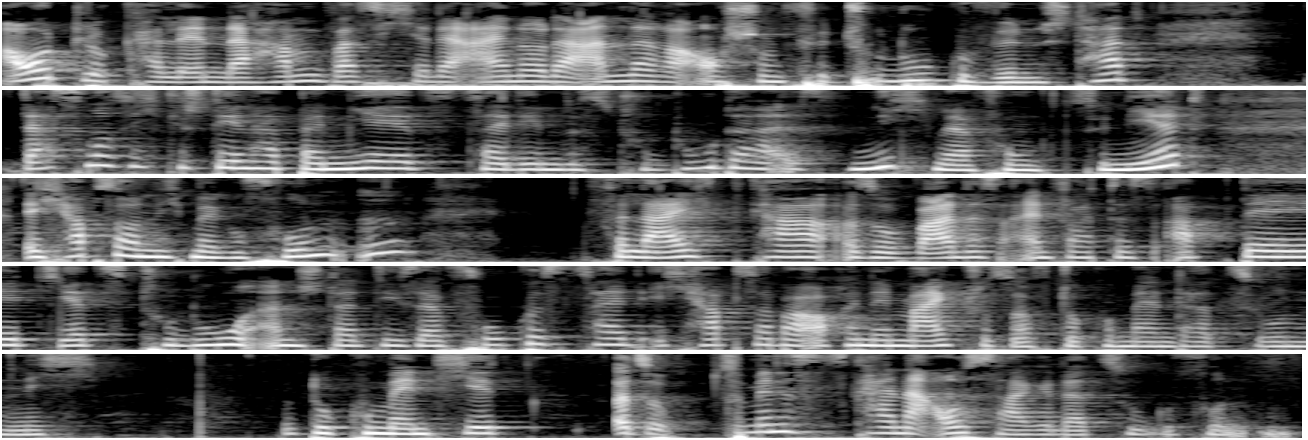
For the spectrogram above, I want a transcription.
Outlook-Kalender haben, was sich ja der eine oder andere auch schon für To-Do gewünscht hat. Das muss ich gestehen, hat bei mir jetzt, seitdem das To-Do da ist, nicht mehr funktioniert. Ich habe es auch nicht mehr gefunden. Vielleicht kam, also war das einfach das Update jetzt To-Do anstatt dieser Fokuszeit. Ich habe es aber auch in den Microsoft-Dokumentationen nicht dokumentiert, also zumindest keine Aussage dazu gefunden,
